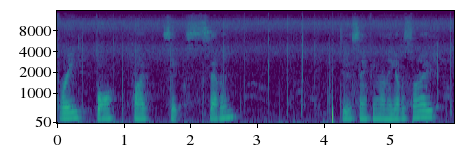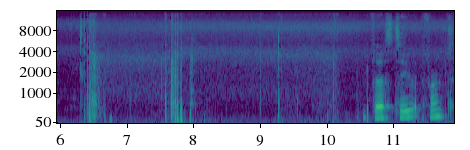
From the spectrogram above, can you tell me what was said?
three, four, five, six, seven. Do the same thing on the other side. First two at the front.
